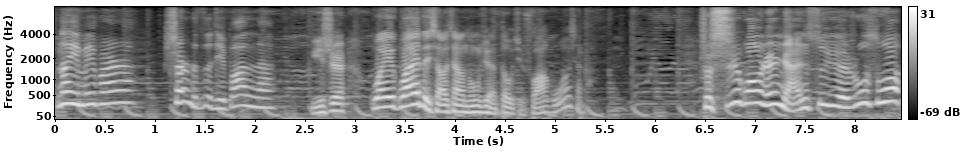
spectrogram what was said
那也没法啊，事儿自己办了。于是乖乖的小强同学都去刷锅去了。说时光荏苒，岁月如梭，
